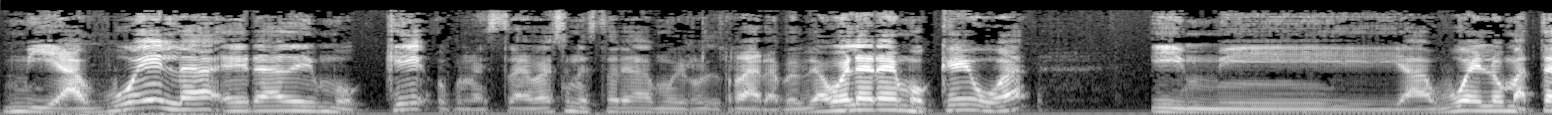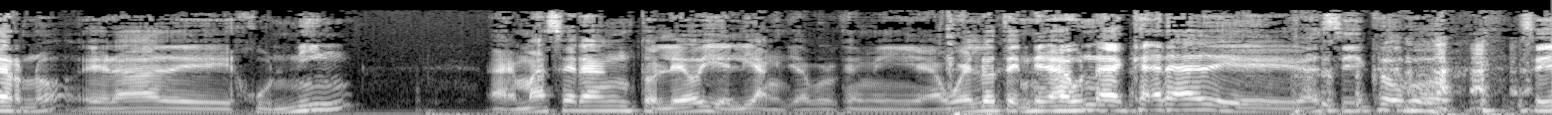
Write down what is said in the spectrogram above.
mi abuela era de Moquegua. Bueno, esta es una historia muy rara, pero mi abuela era de Moquegua y mi abuelo materno era de Junín. Además eran Toledo y Elián, ya, porque mi abuelo tenía una cara de así como... Sí,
